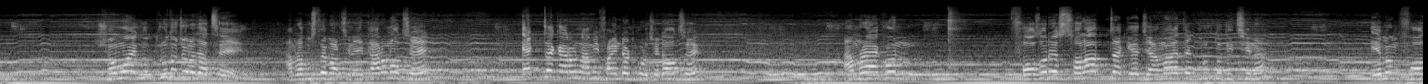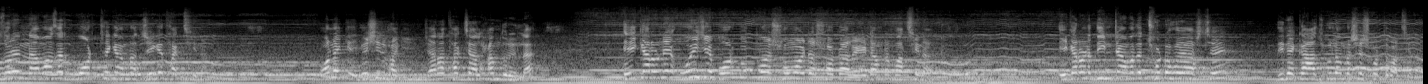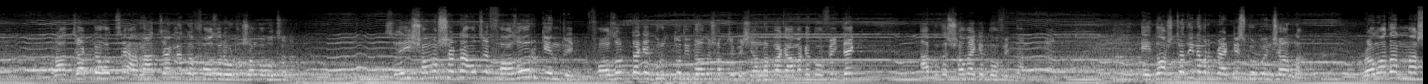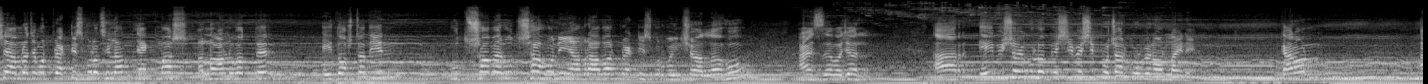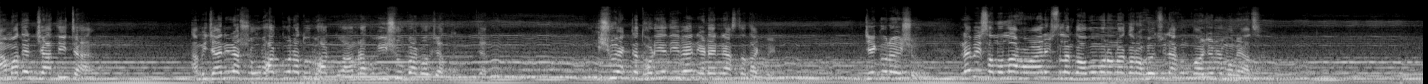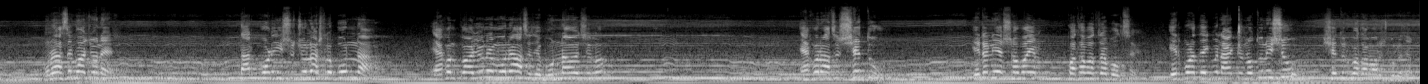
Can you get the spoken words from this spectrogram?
সময় খুব দ্রুত চলে যাচ্ছে। আমরা বুঝতে পারছি না। এর কারণ হচ্ছে, একটা কারণ আমি ফাইন্ড আউট করেছি এটা হচ্ছে, আমরা এখন ফজরের সলাদটাকে জামায়াতে গুরুত্ব দিচ্ছি না এবং ফজরের নামাজের পর থেকে আমরা জেগে থাকছি না। অনেকেই, বেশিরভাগই, যারা থাকছে, আলহামদুলিল্লাহ, এই কারণে ওই যে বরকতময় সময়টা সকালে, এটা আমরা পাচ্ছি না। এই কারণে দিনটা আমাদের ছোট হয়ে আসছে দিনে কাজগুলো আমরা শেষ করতে পারছি না। রাত জাগতে হচ্ছে আর রাত জাগলে তো ফজরে ওঠা সম্ভব হচ্ছে না। তো এই সমস্যাটা হচ্ছে ফজর কেন্দ্রিক। ফজরটাকে গুরুত্ব দিতে হবে সবচেয়ে বেশি। আল্লাহ পাক আমাকে তৌফিক দেখ, আপনাদের সবাইকে তৌফিক দান এই দশটা দিন আমরা প্র্যাকটিস করব ইনশাআল্লাহ। রমাদান মাসে আমরা যেমন প্র্যাকটিস করেছিলাম, এক মাস আল্লাহ আনুগত্যের, এই দশটা দিন উৎসবের উৎসাহ নিয়ে আমরা আবার প্র্যাকটিস করব ইনশাআল্লাহ আয়সাল আর এই বিষয়গুলো বেশি বেশি প্রচার করবেন অনলাইনে কারণ আমাদের জাতিটা আমি জানি না সৌভাগ্য না দুর্ভাগ্য, আমরা খুব ইস্যু পাগল জাতি ইস্যু একটা ধরিয়ে দিবেন, এটা নিয়ে রাস্তা থাকবে। যে কোনো ইস্যু। নবী সাল্লাহ আলী অবমাননা করা হয়েছিল, এখন কয়জনের মনে আছে? মনে আছে কয়জনের? তারপরে ইস্যু চলে আসলো বন্যা। এখন কয়জনের মনে আছে যে বন্যা হয়েছিল? এখন আছে সেতু। এটা নিয়ে সবাই কথাবার্তা বলছে। এরপরে দেখবেন আরেকটা নতুন ইস্যু, সেতুর কথা মানুষ বলে যাবে।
